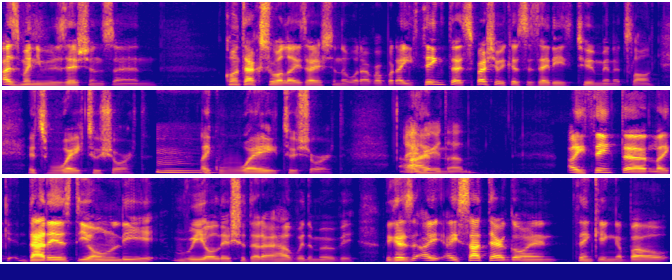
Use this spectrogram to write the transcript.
as many musicians and contextualization or whatever. But i think that especially because it's 82 minutes long it's way too short. Hmm. Like way too short. I agree with that. I think that like that is the only real issue that I have with the movie. Because I I sat there going thinking about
